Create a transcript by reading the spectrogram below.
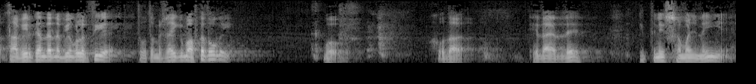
تعبیر کے اندر نبیوں کو لگتی ہے، تو تو مرزائی کی موافقت ہو گئی۔ وہ خدا ہدایت دے۔ اتنی سمجھ نہیں ہے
